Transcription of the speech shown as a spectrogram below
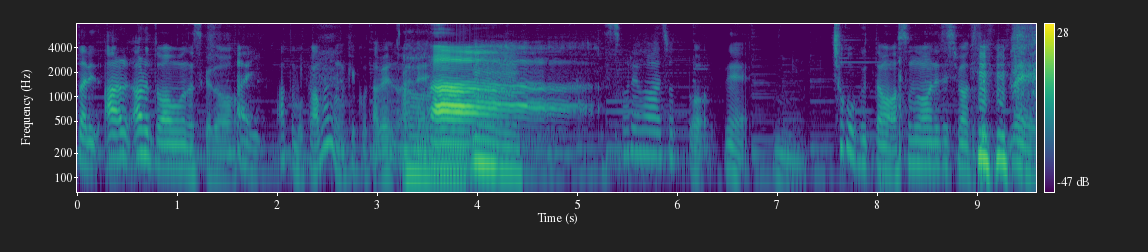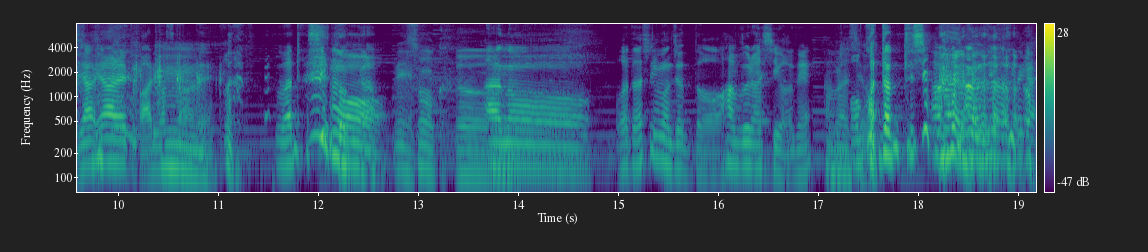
たりあるあるとは思うんですけど、はい。あと僕甘いもの結構食べるのでね。うん。あそれはちょっとねうん。チョコ食ったままそのまま寝てしまうとねや やられるとかありますからね。ー私もね。そうか。うんあのー私もちょっと歯ブラシをね歯ブラシを。怠ってしまった。んあですのね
